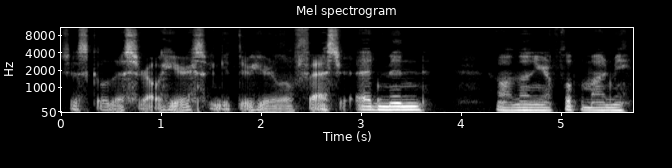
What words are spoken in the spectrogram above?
just go this route here so we can get through here a little faster. Edmund. Oh, then you're going to flip them on me.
